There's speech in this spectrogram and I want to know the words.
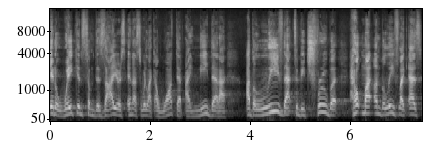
It awakens some desires in us. We're like, I want that. I need that. I, I believe that to be true, but help my unbelief. Like, as,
